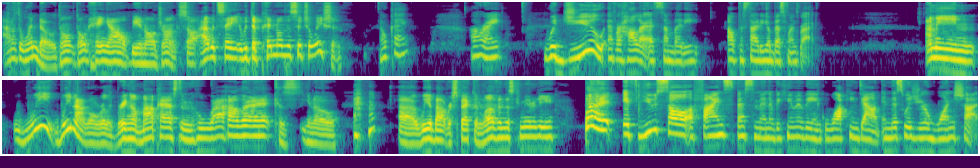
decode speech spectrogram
out of the window don't don't hang out being all drunk so i would say it would depend on the situation okay all right would you ever holler at somebody out the side of your best friend's ride i mean we we not gonna really bring up my past and who I holler at because you know uh, we about respect and love in this community. But if you saw a fine specimen of a human being walking down, and this was your one shot,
